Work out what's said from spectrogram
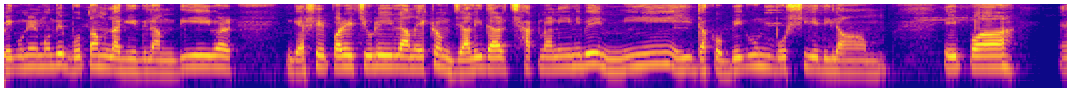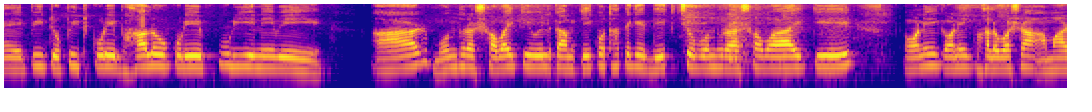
বেগুনের মধ্যে বোতাম লাগিয়ে দিলাম, দিয়ে এবার গ্যাসের পাড়ে চলে এলাম একদম জালিদার ছাকনা নিয়ে নেবে, নিয়ে এই দেখো বেগুন বসিয়ে দিলাম। এই পা পিট ও পিট করে ভালো করে পুড়িয়ে নেবে। আর বন্ধুরা সবাইকে ওয়েলকাম। কে কোথা থেকে দেখছ বন্ধুরা? সবাইকে অনেক অনেক ভালোবাসা। আমার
